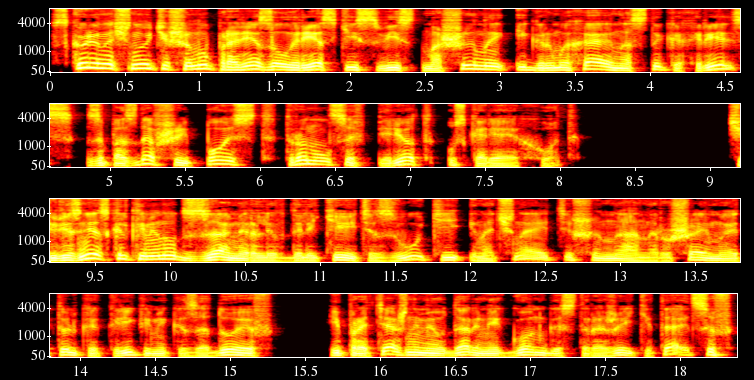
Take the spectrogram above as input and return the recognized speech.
Вскоре ночную тишину прорезал резкий свист машины, и, громыхая на стыках рельс, запоздавший поезд тронулся вперед, ускоряя ход. Через несколько минут замерли вдалеке эти звуки, и ночная тишина, нарушаемая только криками казадоев и протяжными ударами гонга сторожей китайцев,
